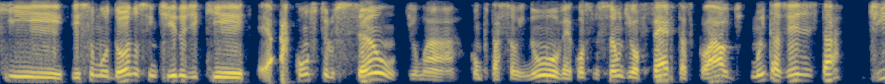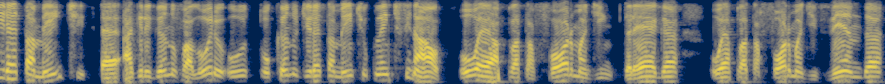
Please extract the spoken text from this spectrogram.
que isso mudou no sentido de que é, a construção de uma computação em nuvem, a construção de ofertas cloud, muitas vezes está diretamente é, agregando valor ou tocando diretamente o cliente final. Ou é a plataforma de entrega, ou é a plataforma de venda,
